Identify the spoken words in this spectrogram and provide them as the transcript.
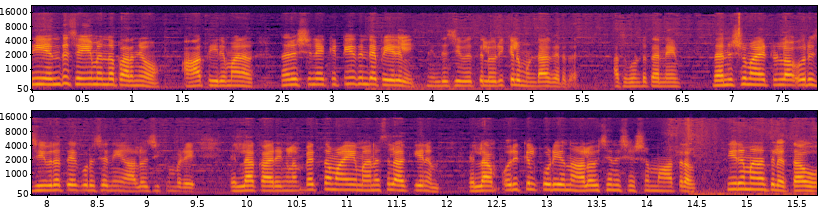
നീ എന്ത് ചെയ്യുമെന്ന് പറഞ്ഞോ? ആ തീരുമാനം ധനുഷിനെ കിട്ടിയതിന്റെ പേരിൽ നിന്റെ ജീവിതത്തിൽ ഒരിക്കലും ഉണ്ടാകരുത്. അതുകൊണ്ട് തന്നെ ധനുഷുമായിട്ടുള്ള ഒരു ജീവിതത്തെക്കുറിച്ച് നീ ആലോചിക്കുമ്പോഴേ എല്ലാ കാര്യങ്ങളും വ്യക്തമായി മനസ്സിലാക്കിയതിനും എല്ലാം ഒരിക്കൽ കൂടി ഒന്ന് ആലോചിച്ചതിന് ശേഷം മാത്രം തീരുമാനത്തിലെത്താവൂ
